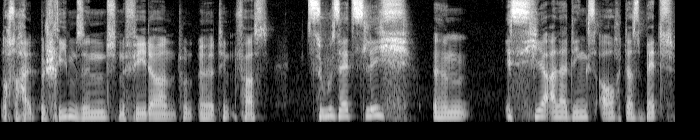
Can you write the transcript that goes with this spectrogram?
noch so halb beschrieben sind, eine Feder, ein äh, Tintenfass. Zusätzlich ähm, ist hier allerdings auch das Bett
